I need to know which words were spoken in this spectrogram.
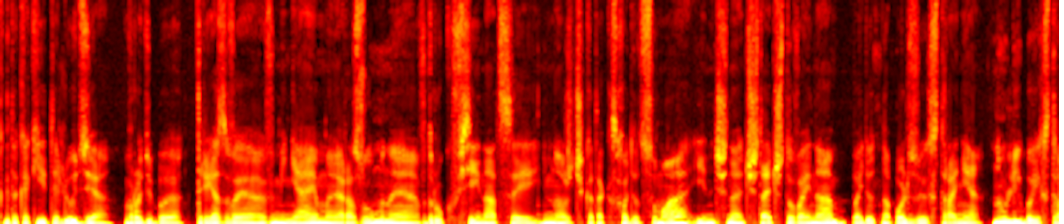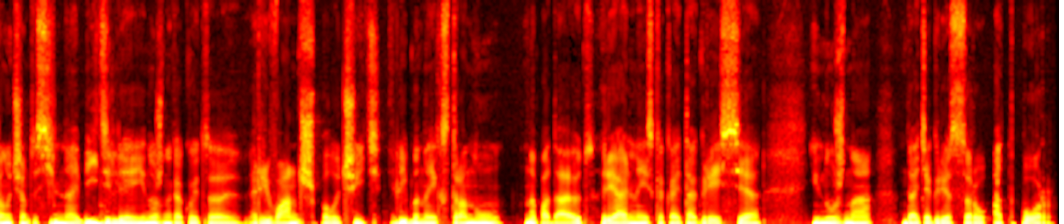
когда какие-то люди, вроде бы трезвые, вменяемые, разумные, вдруг всей нацией немножечко так сходят с ума и начинают считать, что война пойдет на пользу их стране. Ну, либо их страну чем-то сильно обидели, и нужно какой-то реванш получить, либо на их страну нападают, реально есть какая-то агрессия, и нужно дать агрессору отпор,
